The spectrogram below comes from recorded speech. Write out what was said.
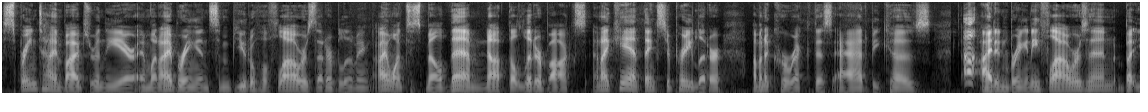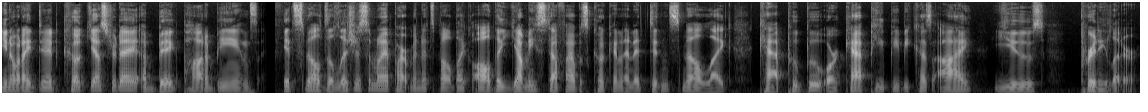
Springtime vibes are in the air, and when I bring in some beautiful flowers that are blooming, I want to smell them, not the litter box. And I can, thanks to Pretty Litter. I'm going to correct this ad because ah. I didn't bring any flowers in, but you know what I did cook yesterday? A big pot of beans. It smelled delicious in my apartment. It smelled like all the yummy stuff I was cooking, and it didn't smell like cat poo poo or cat pee pee because I used Pretty Litter.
